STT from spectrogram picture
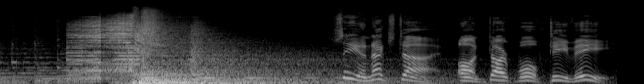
See you next time on Dartwolf TV.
